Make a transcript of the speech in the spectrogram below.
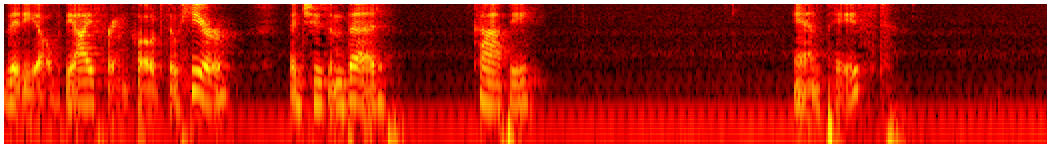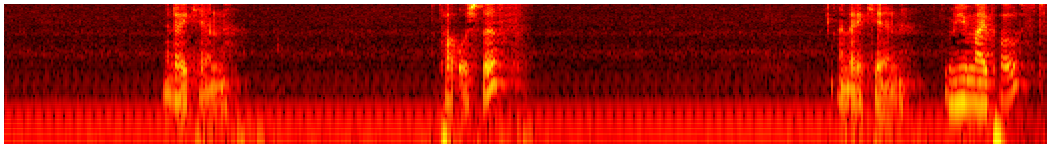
video, the iframe code. So here, I'd choose embed, copy, and paste. And I can publish this. And I can view my post.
